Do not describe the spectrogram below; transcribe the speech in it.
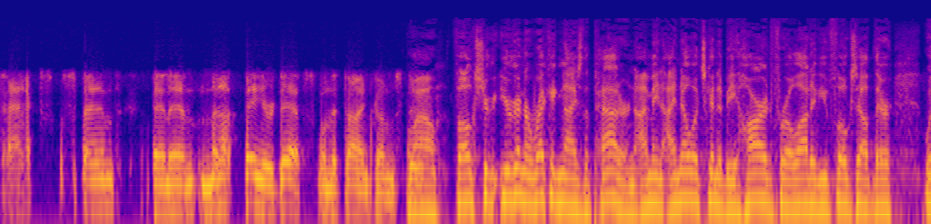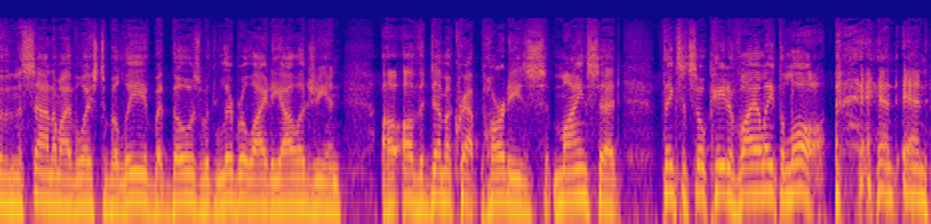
tax, spend, and then not pay your debts when the time comes due. Wow, folks, you're, you're going to recognize the pattern. I mean, I know it's going to be hard for a lot of you folks out there within the sound of my voice to believe, but those with liberal ideology and uh, of the Democrat Party's mindset thinks it's okay to violate the law and and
